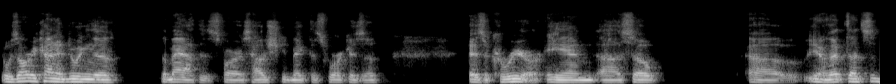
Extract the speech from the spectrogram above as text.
it was already kind of doing the the math as far as how she could make this work as a as a career. And uh, so, uh, you know, that that's a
